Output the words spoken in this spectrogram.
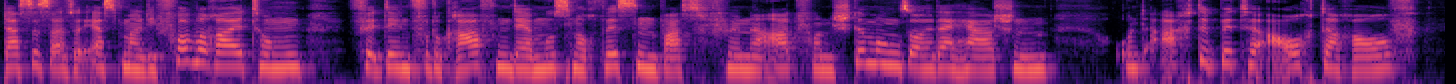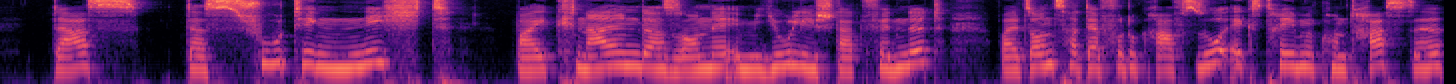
Das ist also erstmal die Vorbereitung für den Fotografen, der muss noch wissen, was für eine Art von Stimmung soll da herrschen und achte bitte auch darauf, dass das Shooting nicht bei knallender Sonne im Juli stattfindet, weil sonst hat der Fotograf so extreme Kontraste,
